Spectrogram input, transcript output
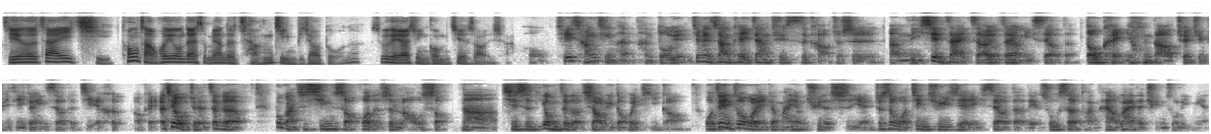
结合在一起，通常会用在什么样的场景比较多呢？是不是可以邀请你跟我们介绍一下？哦，其实场景很很多元，基本上可以这样去思考，就是嗯，你现在只要有在用 Excel 的，都可以用到 ChatGPT 跟 Excel 的结合。OK，而且我觉得这个不管是新手或者是老手，那其实用这个效率都会提高。我之前做过了一个蛮有趣的实验，就是我进去一些 Excel 的脸书社团，还有 Line 的群组里面，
